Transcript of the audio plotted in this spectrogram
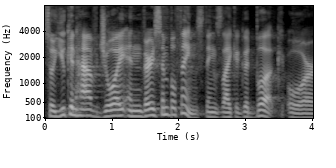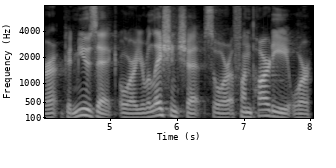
So you can have joy in very simple things, things like a good book or good music or your relationships or a fun party or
